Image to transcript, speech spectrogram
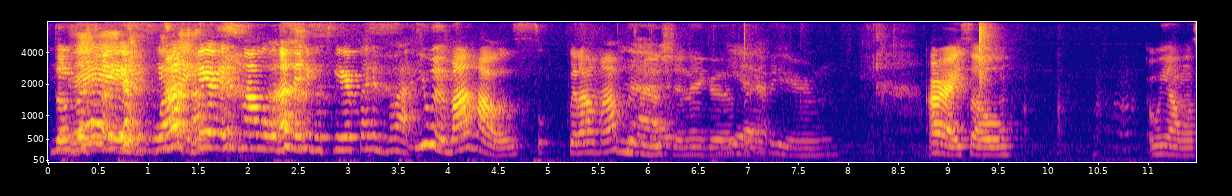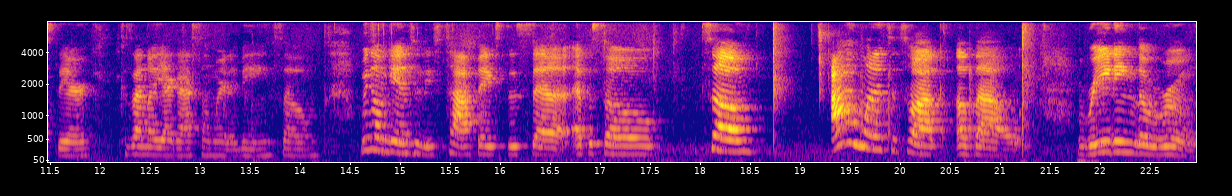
he the was Hey, scared. He was scared. His mama would say he was scared for his life. you in my house without my No. permission, nigga. Yeah. Get out of here. All right, so we almost there because I know y'all got somewhere to be. So we're gonna get into these topics this uh, episode. So I wanted to talk about reading the room,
